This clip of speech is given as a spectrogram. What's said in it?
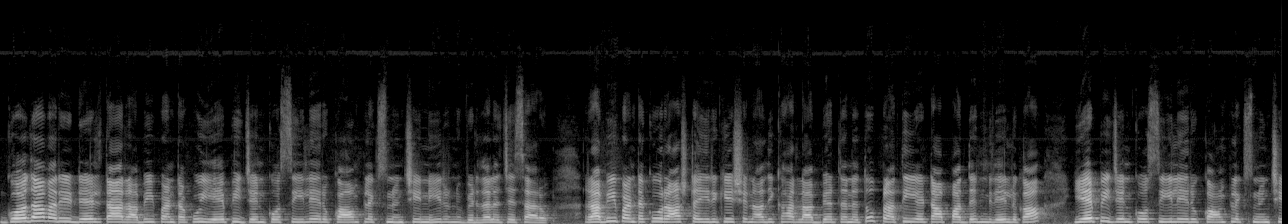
గోదావరి డెల్టా రబీ పంటకు ఏపీ జెన్కో సీలేరు కాంప్లెక్స్ నుంచి నీరును విడుదల చేశారు. రబీ పంటకు రాష్ట్ర ఇరిగేషన్ అధికారుల అభ్యర్థనతో ప్రతి ఏటా పద్దెనిమిదేళ్ళుగా ఏపీ జెన్కో సీలేరు కాంప్లెక్స్ నుంచి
